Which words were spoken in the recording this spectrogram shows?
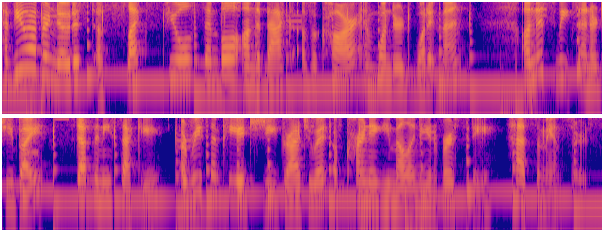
Have you ever noticed a flex fuel symbol on the back of a car and wondered what it meant? On this week's Energy Bite, Stephanie Secchi, a recent PhD graduate of Carnegie Mellon University, has some answers.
